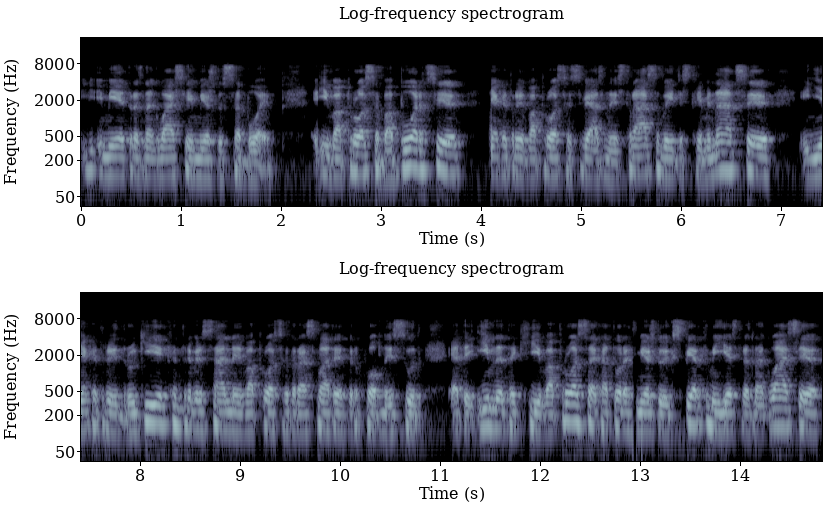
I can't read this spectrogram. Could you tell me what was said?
имеют разногласия между собой. И вопрос об аборте, некоторые вопросы, связанные с расовой дискриминацией, и некоторые другие контроверсальные вопросы, которые рассматривает Верховный суд, это именно такие вопросы, о которых между экспертами есть разногласия,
